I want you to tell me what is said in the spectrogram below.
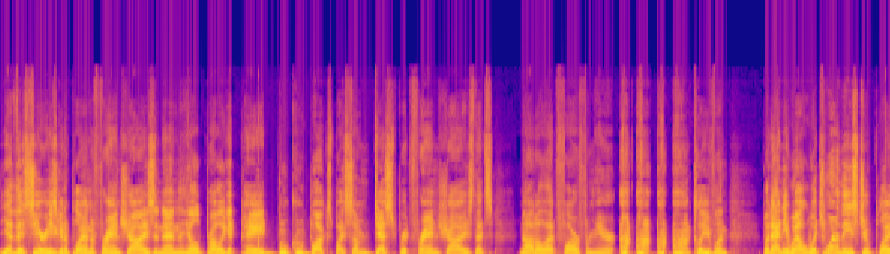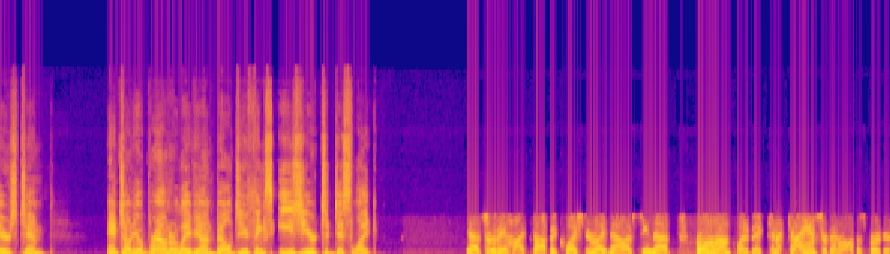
Yeah, this year he's going to play on the franchise, and then he'll probably get paid buku bucks by some desperate franchise that's not all that far from here, Cleveland. But anyway, which one of these two players, Tim, Antonio Brown or Le'Veon Bell, do you think's easier to dislike? Yeah, that's sort of a hot topic question right now. I've seen that thrown around quite a bit. Can I, can I answer Ben Roethlisberger?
